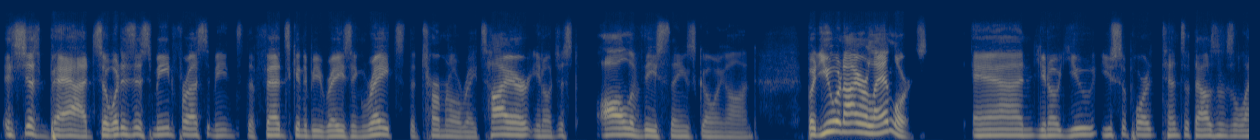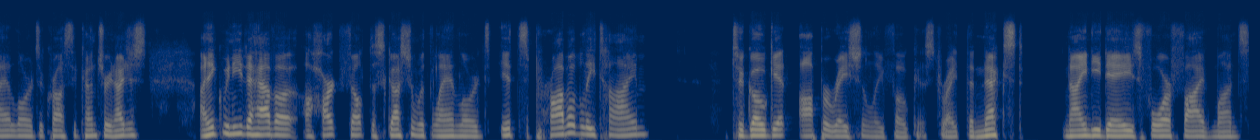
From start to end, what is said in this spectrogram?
it's just bad. So what does this mean for us? It means the Fed's going to be raising rates, the terminal rates higher. You know, just all of these things going on. But you and I are landlords and you know you you support tens of thousands of landlords across the country and i just i think we need to have a, a heartfelt discussion with landlords. It's probably time to go get operationally focused right? The next 90 days four or five months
